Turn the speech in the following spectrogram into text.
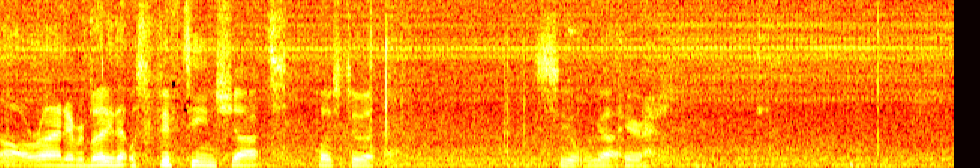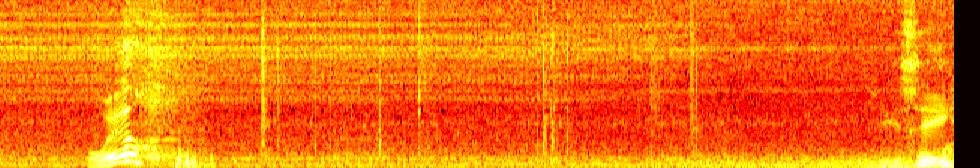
All right, everybody, that was 15 shots, close to it. Let's see what we got here. Well, you can see,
